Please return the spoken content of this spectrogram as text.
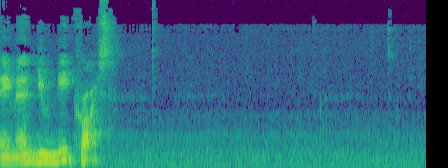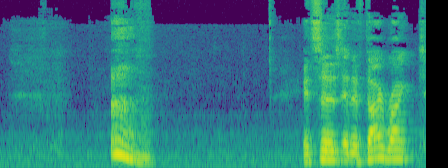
Amen. You need Christ. It says, And if thy right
